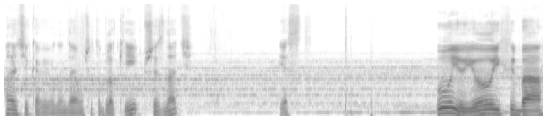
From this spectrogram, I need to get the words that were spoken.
Ale ciekawie wyglądają muszę te bloki, przyznać. Jest. Ujujuj, chyba...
